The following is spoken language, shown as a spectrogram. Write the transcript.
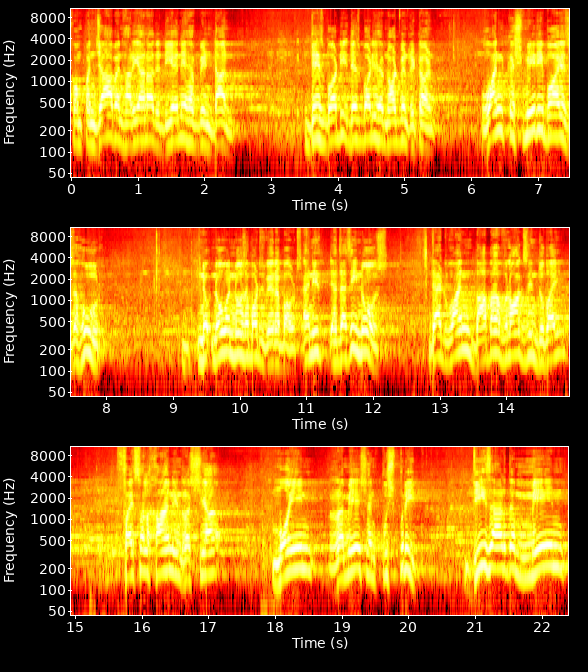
from Punjab and Haryana, the DNA have been done. These, body, these bodies have not been returned. One Kashmiri boy, Zahur, no, no one knows about his whereabouts. And he, as he knows that one Baba vlogs in Dubai, Faisal Khan in Russia, Moin, Ramesh, and Pushpreet. These are the main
